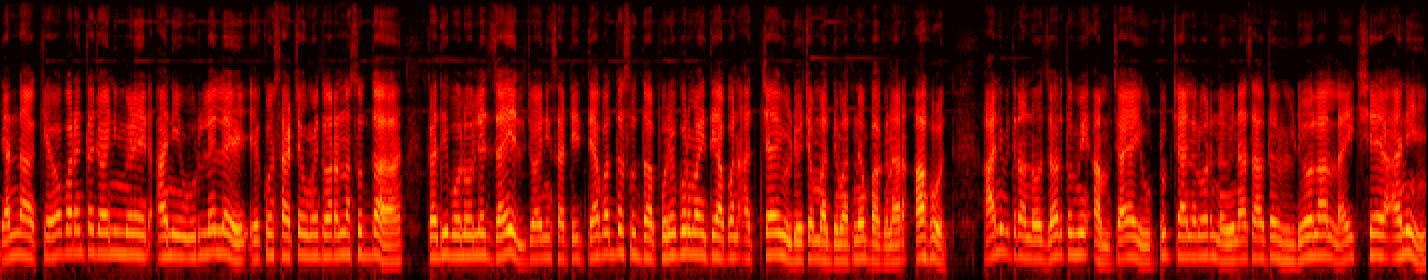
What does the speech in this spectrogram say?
यांना केव्हापर्यंत जॉईनिंग मिळेल आणि उरलेले एकोणसाठच्या उमेदवारांना सुद्धा कधी बोलवले जाईल? जॉईनिंगसाठी त्याबद्दलसुद्धा पुरेपूर माहिती आपण आजच्या या व्हिडिओच्या माध्यमातून बघणार आहोत. आणि मित्रांनो जर तुम्ही आमच्या या यूट्यूब चॅनलवर नवीन असाल तर व्हिडिओला लाईक शेअर आणि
